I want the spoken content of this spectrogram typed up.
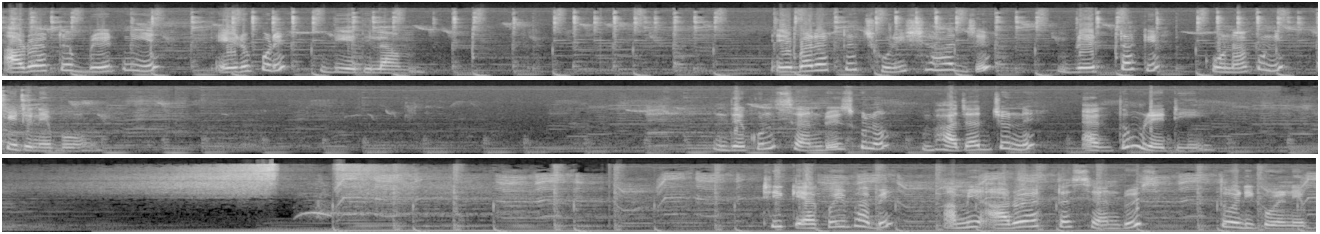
আরও একটা ব্রেড নিয়ে এর উপরে দিয়ে দিলাম। এবার একটা ছুরির সাহায্যে ব্রেডটাকে কোনাকুনি কেটে নেব। দেখুন স্যান্ডউইচগুলো ভাজার জন্যে একদম রেডি ঠিক একইভাবে আমি আরও একটা স্যান্ডউইচ তৈরি করে নেব।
